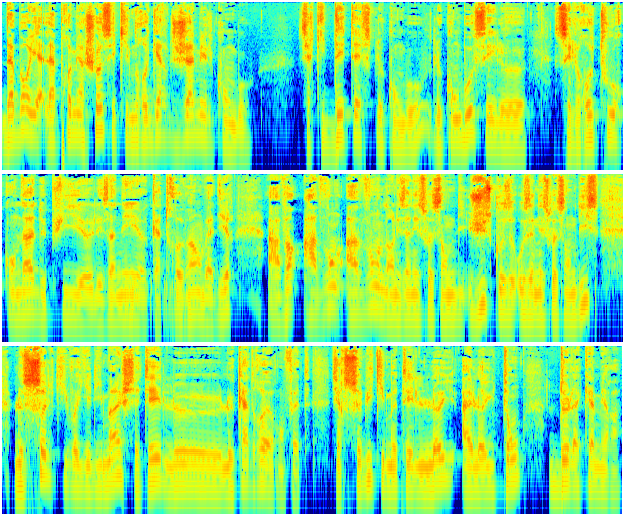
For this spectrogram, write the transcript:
D'abord, la première chose, c'est qu'il ne regarde jamais le combo. C'est-à-dire qu'il déteste le combo. Le combo, c'est le c'est le retour qu'on a depuis euh, les années euh, 80, on va dire. Avant avant avant dans les années 70 jusqu'aux aux années 70, le seul qui voyait l'image, c'était le le cadreur en fait. C'est-à-dire celui qui mettait l'œil à l'œilleton de la caméra.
